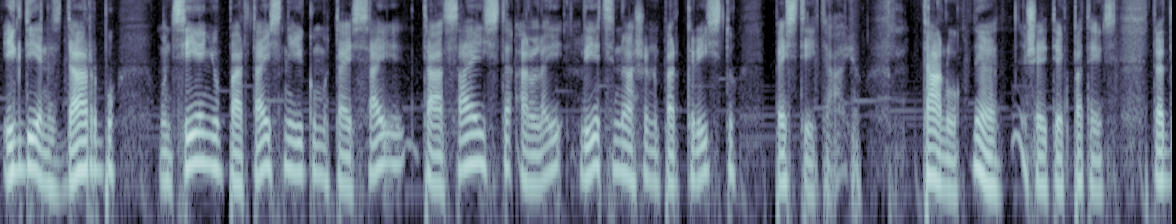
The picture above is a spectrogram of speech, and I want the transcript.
Ikdienas darbu un cieņu par taisnīgumu tā, sai, tā saista ar liecināšanu par Kristu pestītāju. Tālūk, šeit tiek pateikts. Tad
